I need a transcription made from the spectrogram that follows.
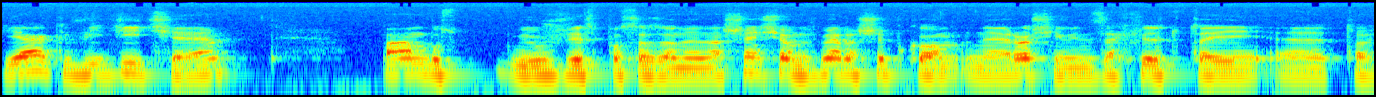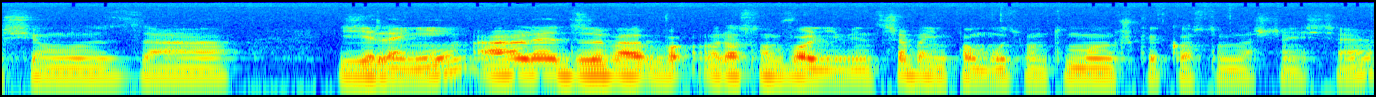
jak widzicie, bambus już jest posadzony. Na szczęście on w miarę szybko rośnie, więc za chwilę tutaj to się za zieleni, ale drzewa rosną wolniej, więc trzeba im pomóc. Mam tu mączkę kostną na szczęście.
